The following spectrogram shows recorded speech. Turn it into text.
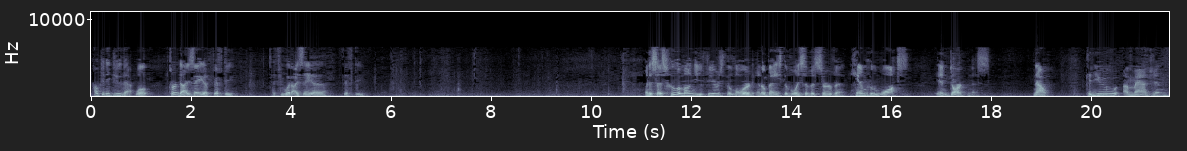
How could he do that? Well, turn to Isaiah 50, if you would. Isaiah 50. And it says, Who among you fears the Lord and obeys the voice of his servant, him who walks in darkness? Now, can you imagine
